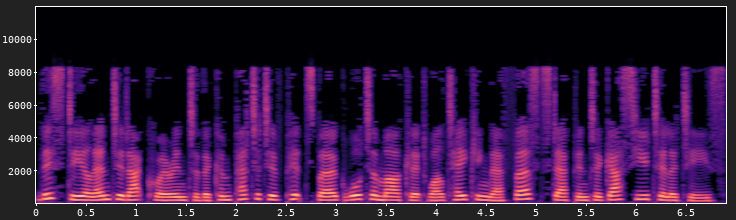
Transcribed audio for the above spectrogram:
This deal entered Aqua into the competitive Pittsburgh water market while taking their first step into gas utilities.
